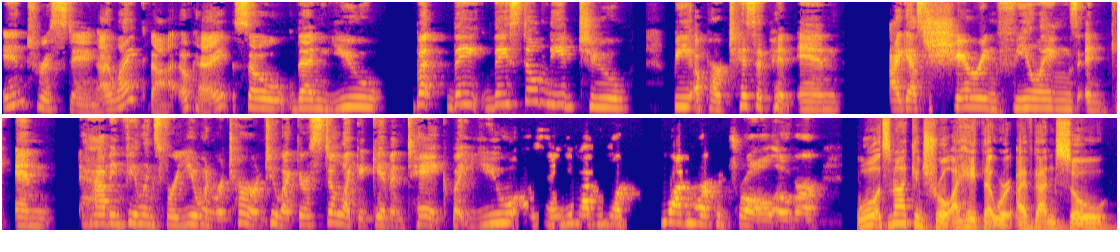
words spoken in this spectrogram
Interesting. I like that. Okay. So then you but they they still need to be a participant in I guess sharing feelings and and having feelings for you in return too. Like there's still like a give and take, but you are saying you have more you have more control over Well, it's not control. I hate that word. I've gotten so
